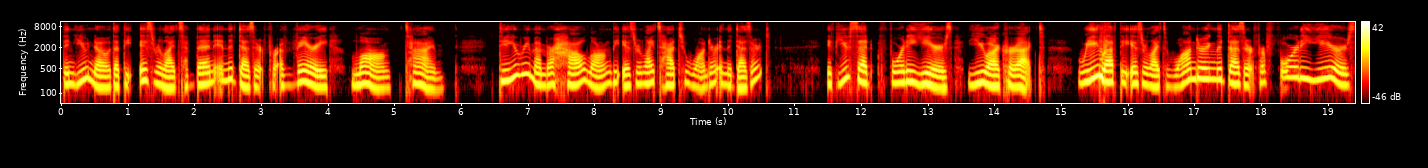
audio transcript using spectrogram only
then you know that the Israelites have been in the desert for a very long time. Do you remember how long the Israelites had to wander in the desert? If you said 40 years, you are correct. We left the Israelites wandering the desert for 40 years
